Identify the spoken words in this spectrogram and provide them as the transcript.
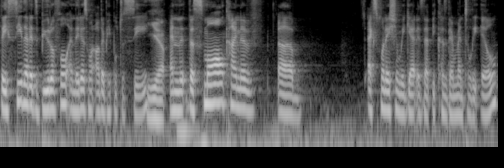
they see that it's beautiful and they just want other people to see. Yeah. And the, the small kind of uh, explanation we get is that because they're mentally ill.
